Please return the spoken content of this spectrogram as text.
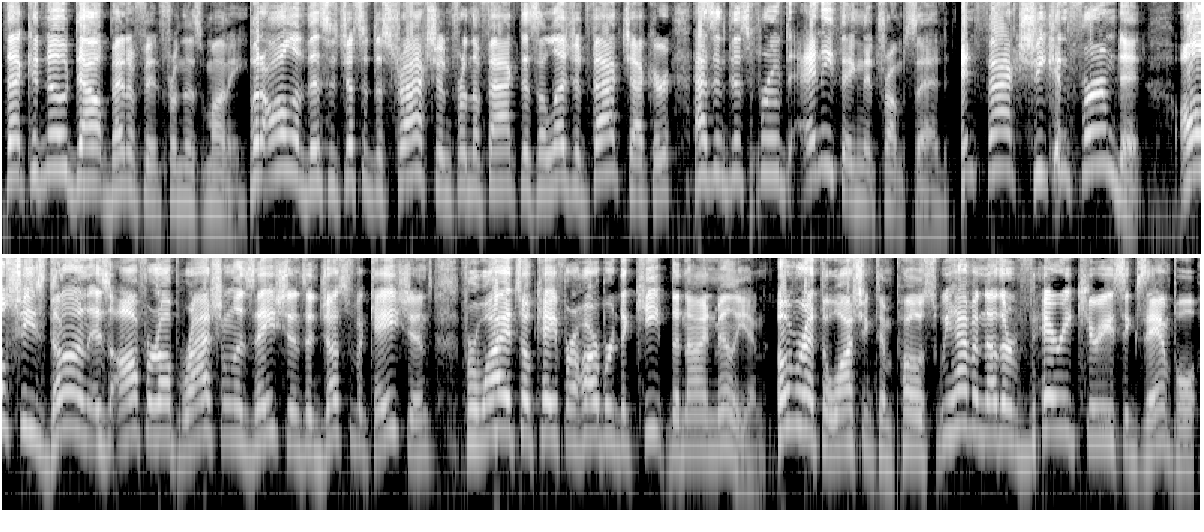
that could no doubt benefit from this money. But all of this is just a distraction from the fact this alleged fact checker hasn't disproved anything that Trump said. In fact, she confirmed it. All she's done is offer up rationalizations and justifications for why it's okay for Harvard to keep the 9 million. Over at the Washington Post, we have another very curious example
